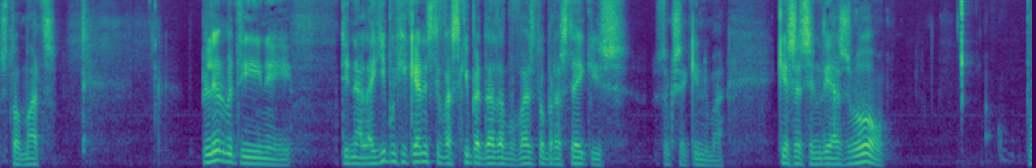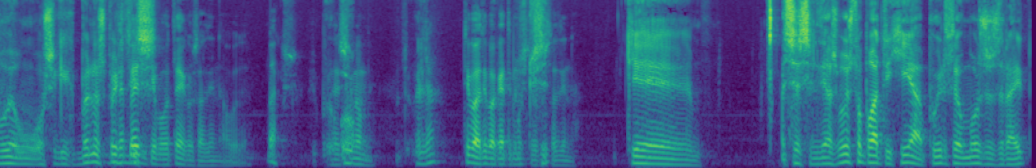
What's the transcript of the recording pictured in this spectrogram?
στο μάτς. Πλέον με την, την αλλαγή που έχει κάνει στη βασική πεντάδα που βάζει τον Μπραστέκης στο ξεκίνημα και σε συνδυασμό που ο συγκεκριμένος Δεν παίζει παίκτη. και ποτέ η Κωνσταντίνα. Οπότε. Εντάξει. Ε, Συγγνώμη. Έλα. Τι είπα, τι είπα, κάτι μου στην Κωνσταντίνα. Και σε συνδυασμό στο από ατυχία που ήρθε ο Μόζε Ράιτ,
